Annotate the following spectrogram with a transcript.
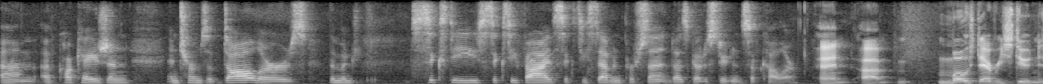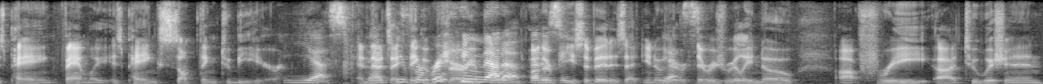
um, of Caucasian. In terms of dollars, the 60, 65, 67% does go to students of color. and um, most every student is paying family is paying something to be here Yes. and that's i think a very important. Other is a- piece of it is that you know Yes. there there is really no uh, free uh, tuition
